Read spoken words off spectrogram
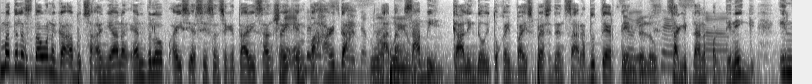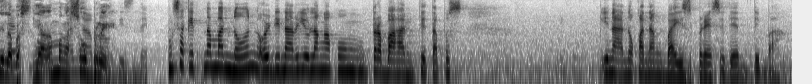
Madalas daw ang nag-aabot sa kanya ng envelope ay si Assistant Secretary Sunshine M. Paharda. At ang sabi, galing daw ito kay Vice President Sara Duterte. Sa gitna ng pagdinig, inilabas niya ang mga sobre. Ang sakit naman noon, ordinaryo lang akong trabahante tapos inano ka ng vice president, di ba?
